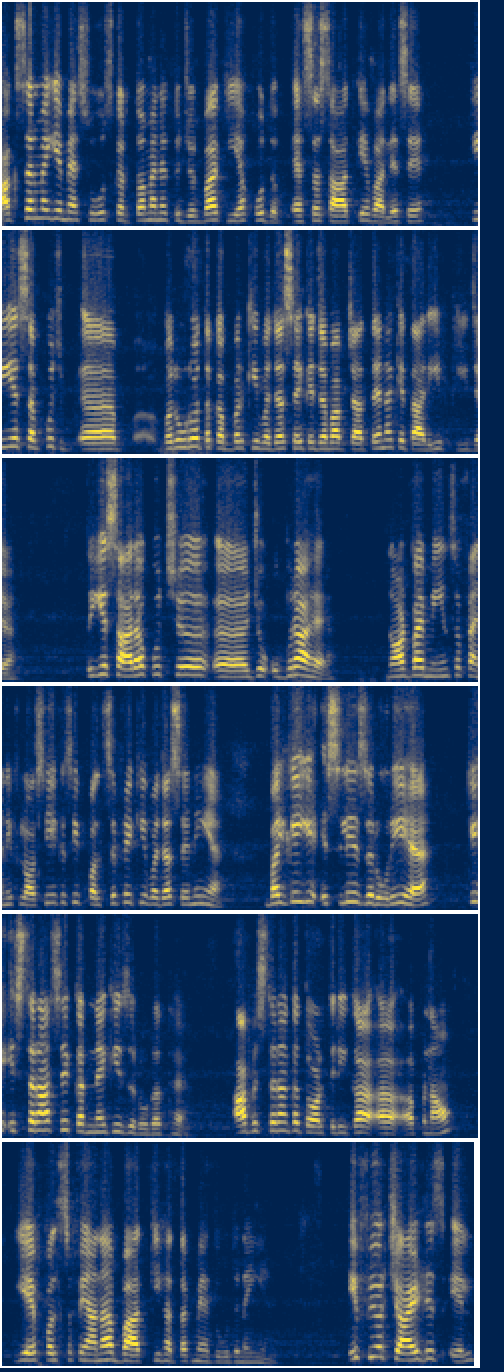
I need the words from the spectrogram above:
अक्सर मैं ये महसूस करता हूँ, मैंने तजुर्बा किया ख़ुद एहसास के हवाले से कि ये सब कुछ गरूर तकबर की वजह से कि जब आप चाहते हैं ना कि तारीफ़ की जाए तो ये सारा कुछ जो उभरा है not by means of any philosophy ये किसी फ़लसफ़े की वजह से नहीं है, बल्कि ये इसलिए ज़रूरी है कि इस तरह से करने की ज़रूरत है। आप इस तरह का तौर तरीका अपनाओ, ये फ़लसफ़ियाना बात की हद तक महदूद नहीं है। If your child is ill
